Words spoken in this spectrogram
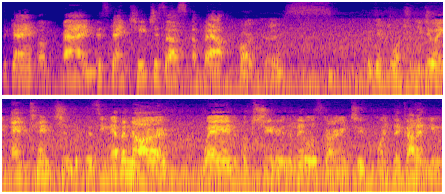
The game of Bang. This game teaches us about focus, because you have to watch what you're doing, and tension, because you never know when the shooter in the middle is going to point their gun at you.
